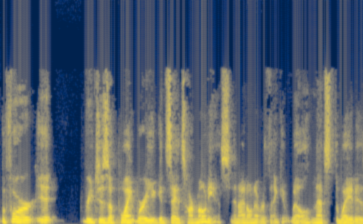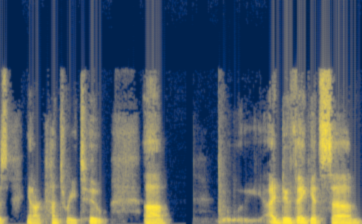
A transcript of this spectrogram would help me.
before it reaches a point where you could say it's harmonious and i don't ever think it will and that's the way it is in our country too. Um, i do think it's um,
